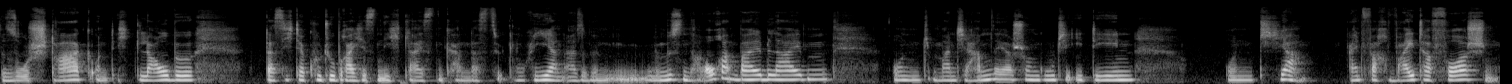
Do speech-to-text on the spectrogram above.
so stark und ich glaube, dass sich der Kulturbereich es nicht leisten kann, das zu ignorieren. Also wir, wir müssen da auch am Ball bleiben und manche haben da ja schon gute Ideen und ja, einfach weiter forschen.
